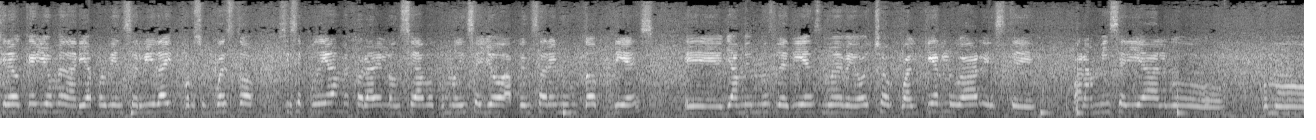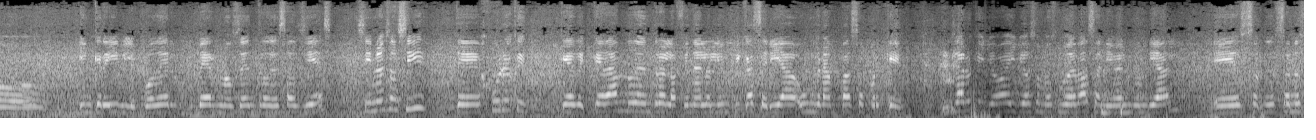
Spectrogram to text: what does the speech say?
creo que yo me daría por bien servida y por supuesto si se pudiera mejorar el onceavo, como dice yo, a pensar en un top 10, eh, llamémosle 10, 9, 8, cualquier lugar, este, para mí sería algo como increíble poder vernos dentro de esas 10. Si no es así, te juro que, que quedando dentro de la final olímpica sería un gran paso porque Claro que yo somos nuevas a nivel mundial. Eh, son, nuestros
